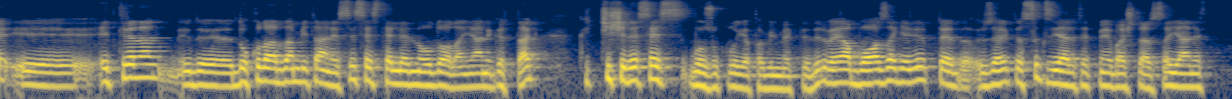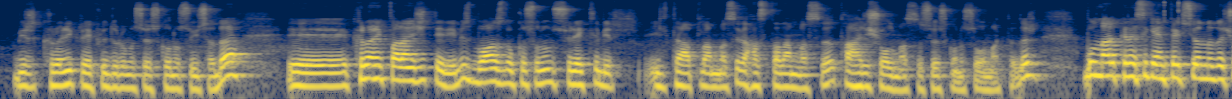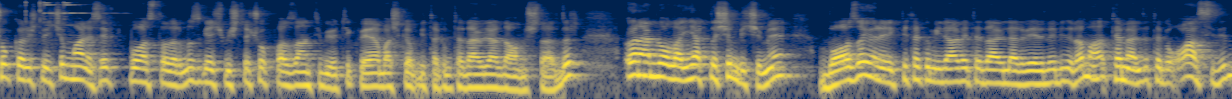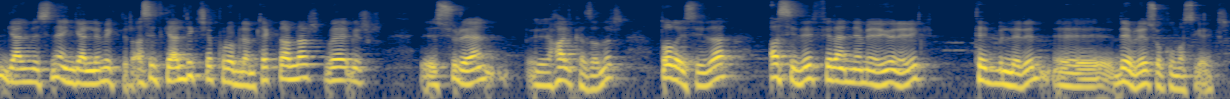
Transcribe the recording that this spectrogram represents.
etkilenen e, dokulardan bir tanesi ses tellerinin olduğu alan yani gırtlak kişide ses bozukluğu yapabilmektedir. Veya boğaza gelip de özellikle sık ziyaret etmeye başlarsa yani bir kronik reflü durumu söz konusuysa da e, kronik faranjit dediğimiz boğaz dokusunun sürekli bir iltihaplanması ve hastalanması, tahriş olması söz konusu olmaktadır. Bunlar klasik enfeksiyonla da çok karıştığı için maalesef bu hastalarımız geçmişte çok fazla antibiyotik veya başka bir takım tedaviler de almışlardır. Önemli olan yaklaşım biçimi boğaza yönelik bir takım ilave tedaviler verilebilir ama temelde tabii o asidin gelmesini engellemektir. Asit geldikçe problem tekrarlar ve bir e, süreyen e, hal kazanır. Dolayısıyla asidi frenlemeye yönelik tedbirlerin e, devreye sokulması gerekir.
